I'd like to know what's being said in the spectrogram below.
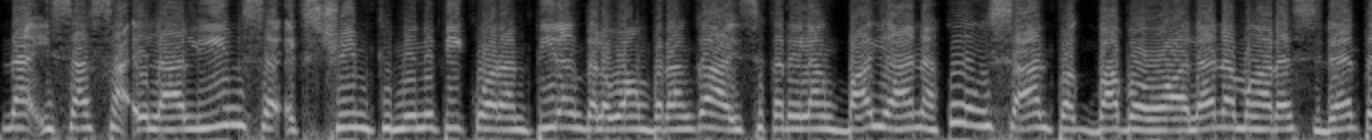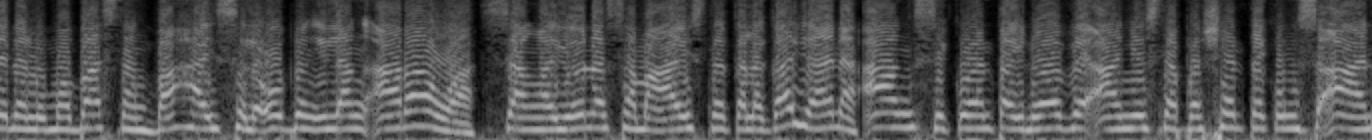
na isa sa ilalim sa extreme community quarantine ang dalawang barangay sa kanilang bayan kung saan pagbabawalan ng mga residente na lumabas ng bahay sa loob ng ilang araw. Sa ngayon, nasa maayos na kalagayan ang 59 anyos na pasyente kung saan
